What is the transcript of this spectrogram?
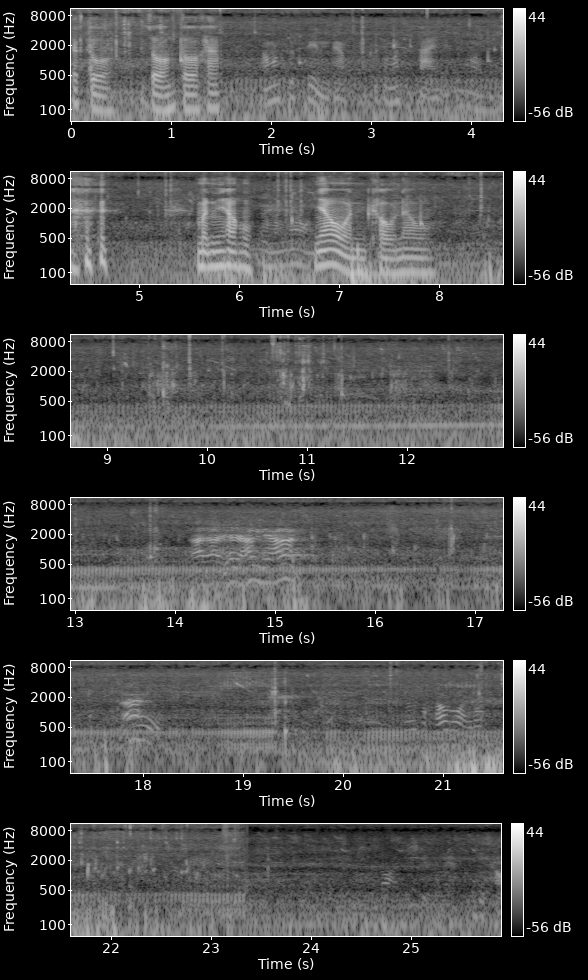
จักตัวสองตัวครับ เอามันคือเต้นแบบจะมาตายนิดหน่อยมันเหย่าเออมันเน่าเหย่าอันเขาเนา ที่เขา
